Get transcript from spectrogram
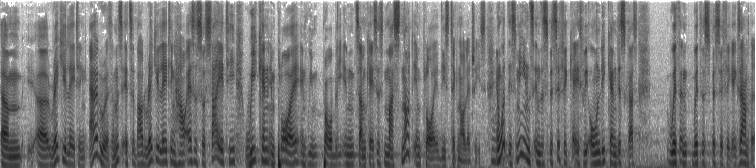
um, uh, regulating algorithms; it's about regulating how, as a society, we can employ and we probably in some cases, must not employ these technologies. Mm. And what this means in the specific case, we only can discuss with, an, with a specific example,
